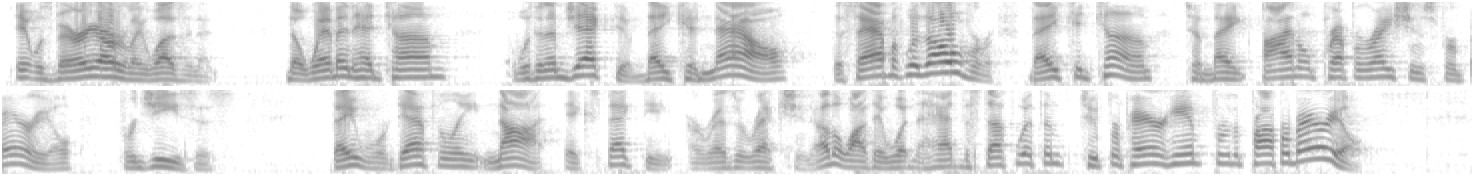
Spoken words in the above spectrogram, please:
It was very early, wasn't it? The women had come with an objective. They could now the Sabbath was over. They could come to make final preparations for burial for Jesus. They were definitely not expecting a resurrection. Otherwise, they wouldn't have had the stuff with them to prepare him for the proper burial.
